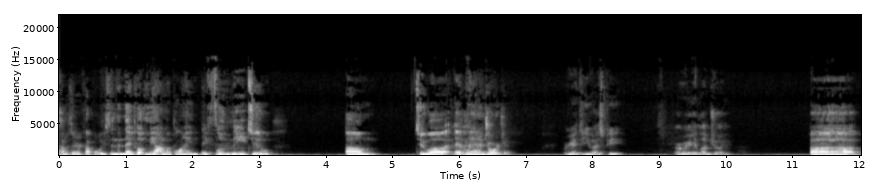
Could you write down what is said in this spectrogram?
I was there a couple weeks and then they put me on the plane. They flew me to, um, to, uh, Atlanta, Georgia. Were you at the USP? Or were you at Lovejoy? Uh,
